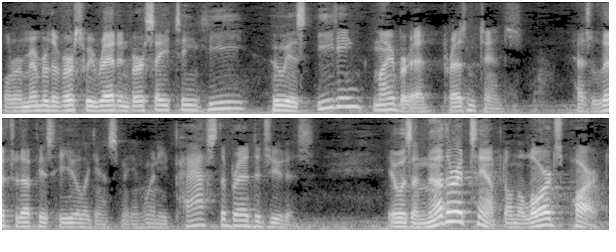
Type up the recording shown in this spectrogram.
Well, remember the verse we read in verse 18? He who is eating my bread, present tense, has lifted up his heel against me. And when he passed the bread to Judas, it was another attempt on the Lord's part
